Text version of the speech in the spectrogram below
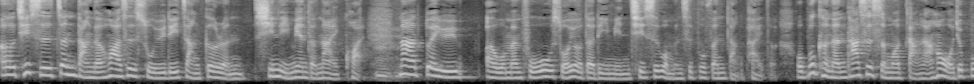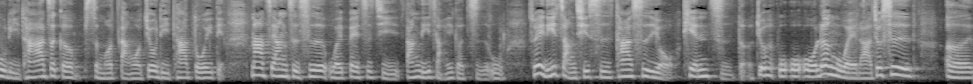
呃，其实政党的话是属于里长个人心里面的那一块。嗯，那对于。呃，我们服务所有的里民，其实我们是不分党派的。我不可能他是什么党，然后我就不理他这个什么党，我就理他多一点。那这样子是违背自己当里长一个职务。所以里长其实他是有天职的，就我我我认为啦，就是呃，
